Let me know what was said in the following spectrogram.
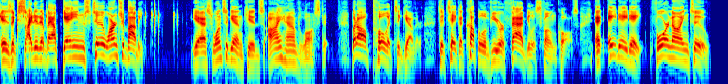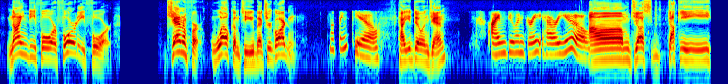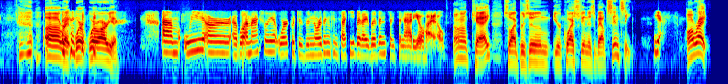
is excited about games too, aren't you, Bobby? Yes, once again, kids, I have lost it. But I'll pull it together to take a couple of your fabulous phone calls at 888 492 9444. Jennifer, welcome to You Bet Your Garden. Well, thank you. How you doing, Jen? I'm doing great. How are you? Um, just ducky. All right, where where are you? Um, we are, uh, well, I'm actually at work, which is in northern Kentucky, but I live in Cincinnati, Ohio. Okay, so I presume your question is about Cincy. Yes. All right,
